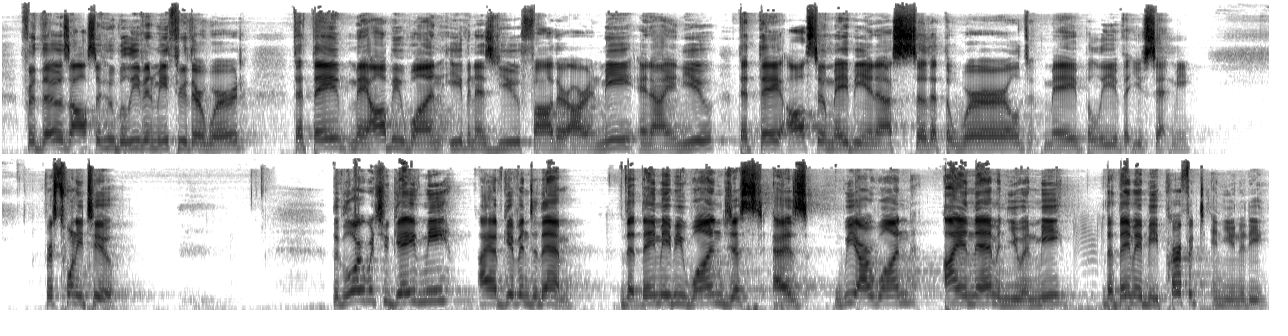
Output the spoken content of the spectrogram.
for those also who believe in me through their word, that they may all be one, even as you, Father, are in me, and I in you, that they also may be in us, so that the world may believe that you sent me. Verse 22 The glory which you gave me, I have given to them, that they may be one just as We are one, I and them, and you and me, that they may be perfect in unity,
